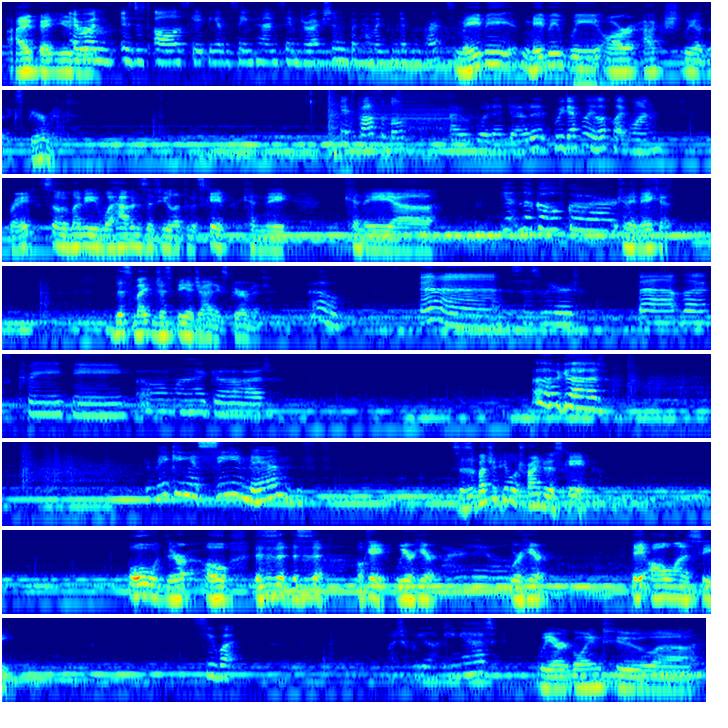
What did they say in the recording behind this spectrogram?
No! I bet you. were- Everyone is just all escaping at the same time, same direction, but coming from different parts. Maybe, maybe we are actually an experiment. It's possible. I wouldn't doubt it. We definitely look like one. right? So it might be what happens if you let them escape. Can they can they uh Get in the golf cart! can they make it? This might just be a giant experiment. Oh, Ah, this is weird. That looks creepy. Oh my god. Oh god. You're making a scene, man. So there's a bunch of people trying to escape. Oh, there. Oh, this is it. This is it. Okay, we are here. Why are they all? We're here. They all want to see. See what? What are we looking at? We are going to. uh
